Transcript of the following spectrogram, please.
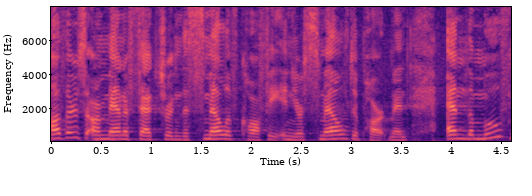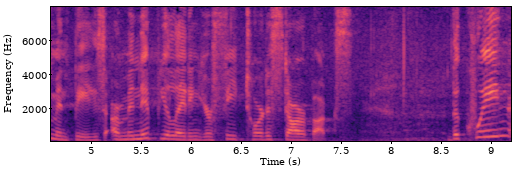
others are manufacturing the smell of coffee in your smell department, and the movement bees are manipulating your feet toward a Starbucks. The queen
